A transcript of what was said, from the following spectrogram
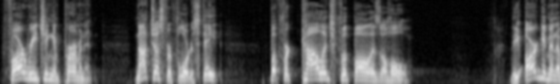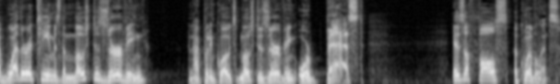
far reaching, and permanent, not just for Florida State, but for college football as a whole. The argument of whether a team is the most deserving, and I put in quotes, most deserving or best, is a false equivalence.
